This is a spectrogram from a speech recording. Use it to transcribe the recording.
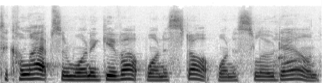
to collapse and want to give up, want to stop, want to slow down?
